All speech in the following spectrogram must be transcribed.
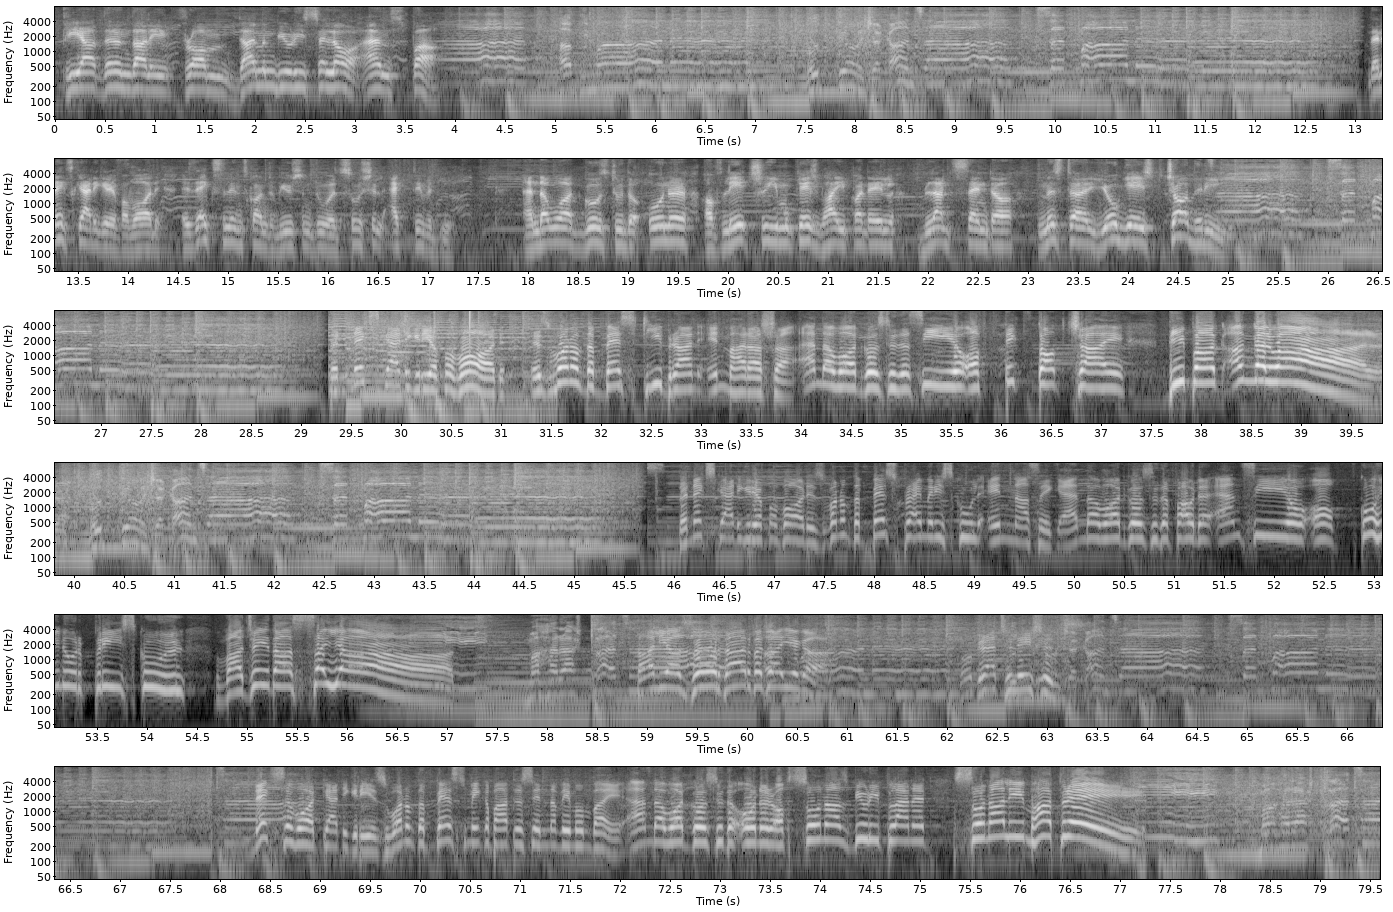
Priya Dharandali from Diamond Beauty Salon and Spa. The next category of award is Excellence Contribution towards Social Activity. And the award goes to the owner of late Sri Mukesh Bhai Patel Blood Center, Mr. Yogesh Chaudhary. The next category of award is one of the best tea brand in Maharashtra. And the award goes to the CEO of TikTok Chai, Deepak Angalwar. उद्योजकांचा सन्मान The next category of award is one of the best primary school in Nasik, and the award goes to the founder and CEO of Kohinoor Preschool, Vajeda Sayyad. महाराष्ट्राचा तालियां जोरदार बजाइएगा Congratulations. उद्योजकांचा सन्मान Next award category is one of the best makeup artists in Navi Mumbai, and the award goes to the owner of Sona's Beauty Planet, Sonali Mhatre. महाराष्ट्राचा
